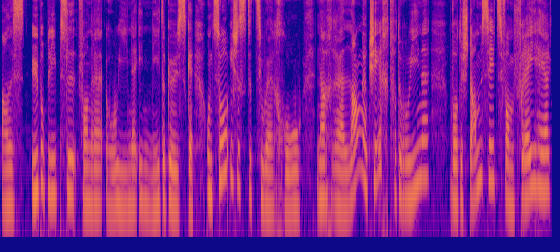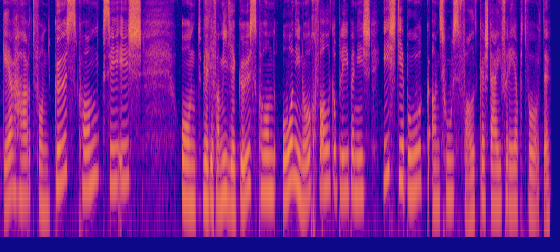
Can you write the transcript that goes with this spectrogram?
als Überbleibsel von einer Ruine in Niedergösgen. Und so ist es dazu gekommen. Nach einer langen Geschichte der Ruine, wo der Stammsitz vom Freiherr Gerhard von Göskon war, und weil die Familie Göskon ohne Nachfolger geblieben ist, ist die Burg ans Haus Falkenstein vererbt worden.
